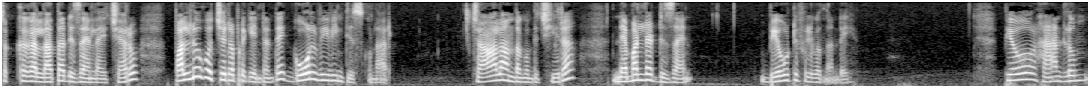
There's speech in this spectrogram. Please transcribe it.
చక్కగా లతా డిజైన్లా ఇచ్చారు. పళ్ళుకి వచ్చేటప్పటికి ఏంటంటే గోల్డ్ వీవింగ్ తీసుకున్నారు. చాలా అందంగా ఉంది చీర. నెమళ్ళ డిజైన్. బ్యూటిఫుల్గా ఉందండి. ప్యూర్ హ్యాండ్లూమ్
